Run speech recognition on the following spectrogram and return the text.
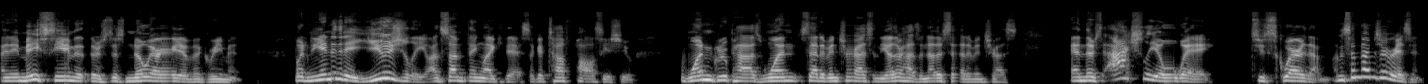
And it may seem that there's just no area of agreement. But in the end of the day, usually on something like this, like a tough policy issue, one group has one set of interests and the other has another set of interests. And there's actually a way to square them. I mean, sometimes there isn't,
